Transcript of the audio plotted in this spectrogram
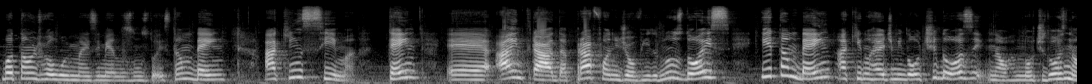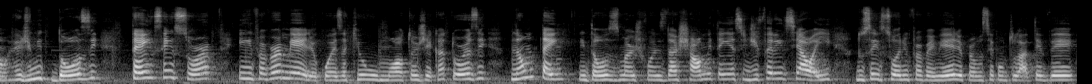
botão de volume mais e menos nos dois também. Aqui em cima tem é, a entrada para fone de ouvido nos dois e também aqui no Redmi Note 12, não, Note 12 não, Redmi 12 tem sensor infravermelho, coisa que o Moto G14 não tem. Então os smartphones da Xiaomi têm esse diferencial aí do sensor infravermelho para você controlar TV,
